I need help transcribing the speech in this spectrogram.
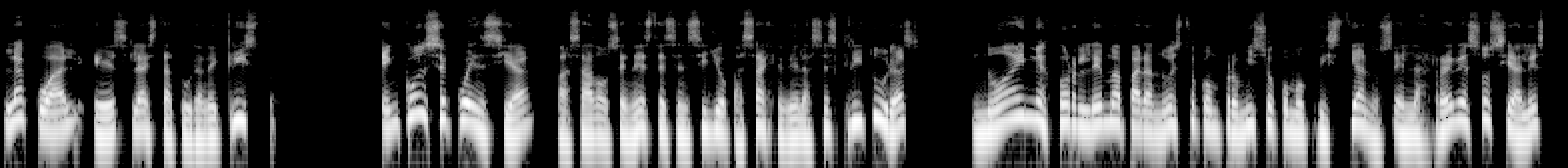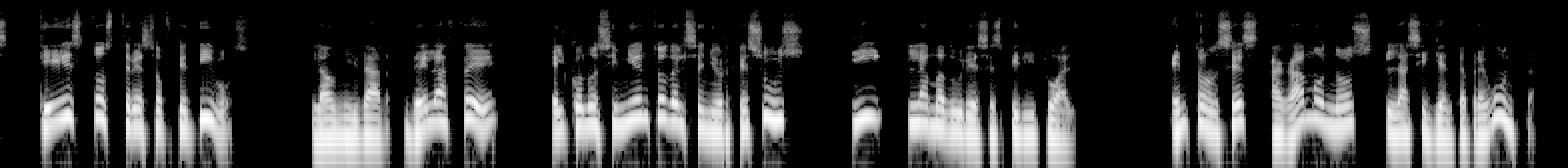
la cual es la estatura de Cristo. En consecuencia, basados en este sencillo pasaje de las Escrituras, no hay mejor lema para nuestro compromiso como cristianos en las redes sociales que estos tres objetivos, la unidad de la fe, el conocimiento del Señor Jesús y la madurez espiritual. Entonces, hagámonos la siguiente pregunta.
